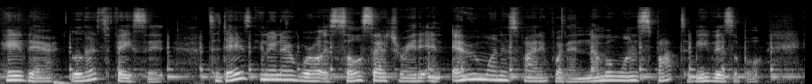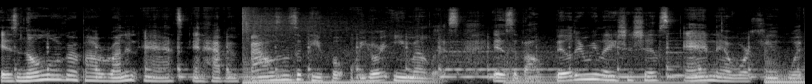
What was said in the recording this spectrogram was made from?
Hey there, let's face it, today's internet world is so saturated and everyone is fighting for that number one spot to be visible. It is no longer about running ads and having thousands of people on your email list. It is about building relationships and networking with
